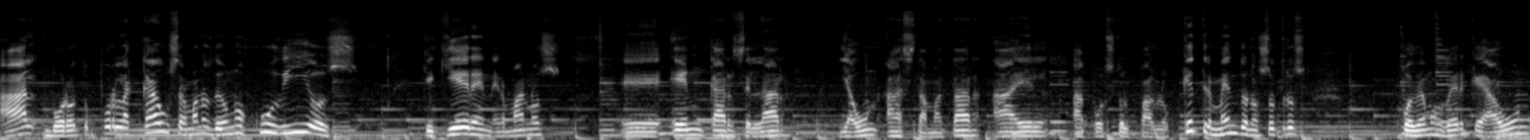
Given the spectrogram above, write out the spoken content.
alboroto por la causa, hermanos, de unos judíos que quieren, hermanos, eh, encarcelar y aún hasta matar a el apóstol Pablo. Qué tremendo nosotros podemos ver que aún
